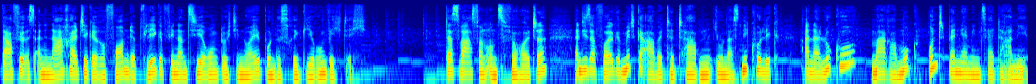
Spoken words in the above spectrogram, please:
Dafür ist eine nachhaltige Reform der Pflegefinanzierung durch die neue Bundesregierung wichtig. Das war's von uns für heute. An dieser Folge mitgearbeitet haben Jonas Nikolik, Anna Luko, Mara Muck und Benjamin Zerdani.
